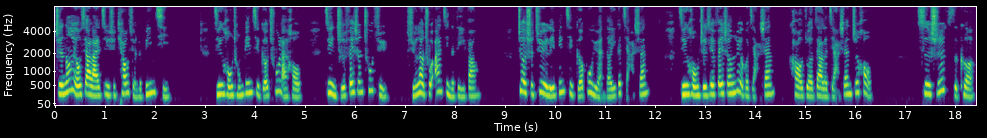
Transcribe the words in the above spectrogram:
只能留下来继续挑选着兵器。金红从兵器阁出来后，径直飞身出去，寻了处安静的地方。这是距离兵器阁不远的一个假山。金红直接飞身掠过假山，靠坐在了假山之后。此时此刻，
